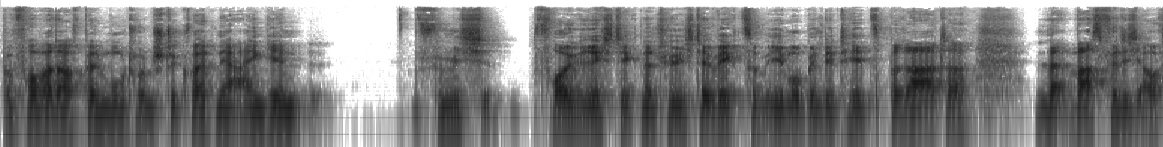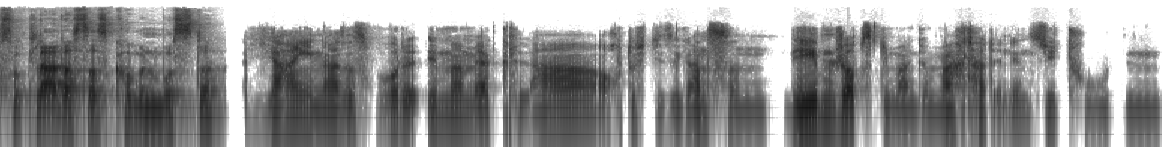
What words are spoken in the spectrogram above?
bevor wir da auf Belmoto ein Stück weit näher eingehen, für mich folgerichtig natürlich der Weg zum E-Mobilitätsberater. War es für dich auch so klar, dass das kommen musste? Jein, also es wurde immer mehr klar, auch durch diese ganzen Nebenjobs, die man gemacht hat in Instituten,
